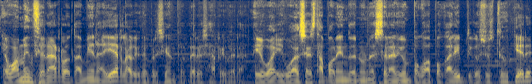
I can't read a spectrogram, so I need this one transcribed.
Llegó a mencionarlo también ayer la vicepresidenta Teresa Rivera. Igual, se está poniendo en un escenario un poco apocalíptico, si usted quiere.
